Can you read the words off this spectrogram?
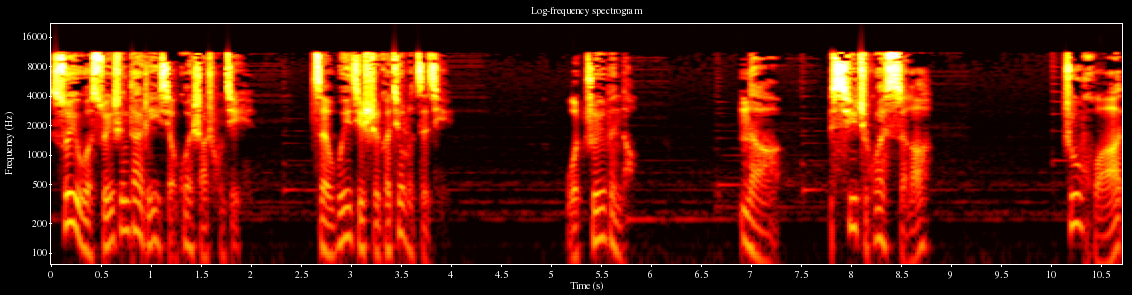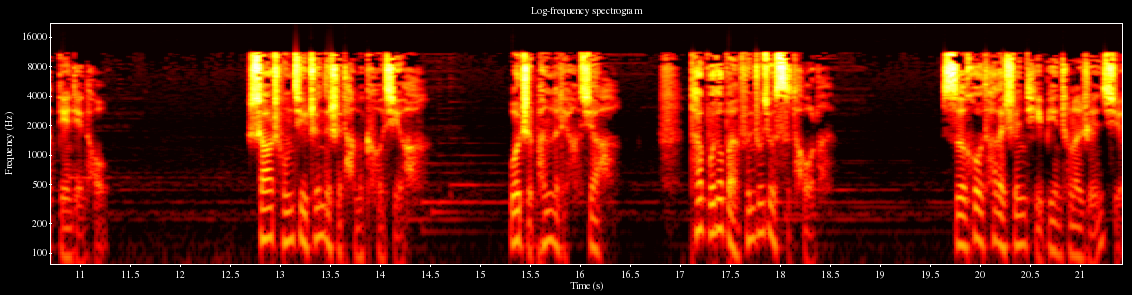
所以我随身带着一小罐杀虫剂，在危急时刻救了自己。我追问道：“那锡纸怪死了？”朱华点点头。杀虫剂真的是他们可惜啊！我只喷了两下，他不到半分钟就死透了。死后，他的身体变成了人形，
